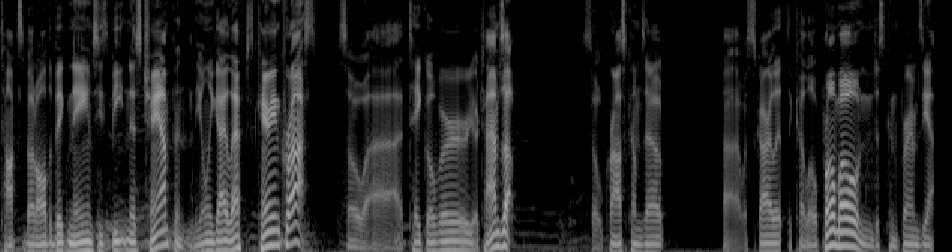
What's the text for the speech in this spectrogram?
talks about all the big names he's beaten as champ, and the only guy left is Karrion Kross. So uh, take over. Your time's up. So Kross comes out uh, with Scarlett. They cut little promo and just confirms, yeah,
